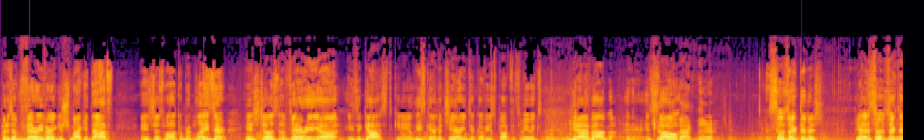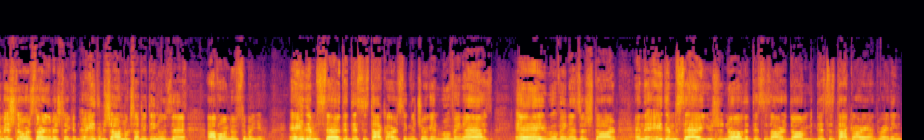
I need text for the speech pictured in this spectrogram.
But it's a very, very geshmak daf. It's just welcome Reb Laser. It's just a very, uh, he's a guest. Can you at least get him a chair? He took over your spot for three weeks. Yeah, but um, so back there. So Zuk the Mishnah. Yeah, so it's like the Mishnah, we're starting the Mishnah again. Eidim Avon Nusim said that this is Taka, signature. Again, Ruvain has a Ruvain has a star, and the Eidim say you should know that this is our um, this is Taka handwriting.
